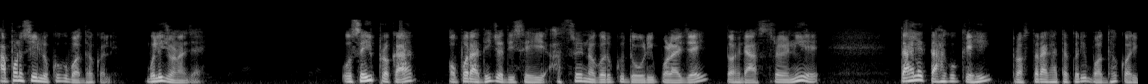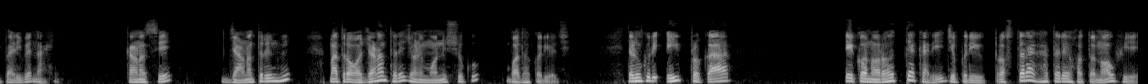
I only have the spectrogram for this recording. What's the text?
ଆପଣ ସେହି ଲୋକକୁ ବଧ କଲେ ବୋଲି ଜଣାଯାଏ। ଓ ସେହି ପ୍ରକାର ଅପରାଧୀ ଯଦି ସେହି ଆଶ୍ରୟ ନଗରକୁ ଦୌଡ଼ି ପଳାଇଯାଇ ତହିଁରେ ଆଶ୍ରୟ ନିଏ ତାହେଲେ ତାହାକୁ କେହି ପ୍ରସ୍ତରାଘାତ କରି ବଧ କରିପାରିବେ ନାହିଁ। କାରଣ ସେ ଜାଣତରେ ନୁହେଁ ମାତ୍ର ଅଜାଣତରେ ଜଣେ ମନୁଷ୍ୟକୁ ବଧ କରିଅଛି। ତେଣୁକରି ଏହି ପ୍ରକାର ଏକ ନରହତ୍ୟାକାରୀ ଯେପରି ପ୍ରସ୍ତରାଘାତରେ ହତ ନ ହୁଏ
